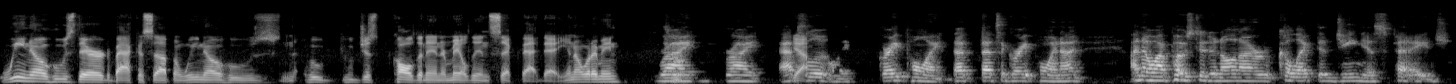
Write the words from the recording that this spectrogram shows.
we know who's there to back us up, and we know who's who who just called it in or mailed in sick that day. You know what I mean? Right, right. Absolutely. Great point. That that's a great point. I I know I posted it on our collective genius page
